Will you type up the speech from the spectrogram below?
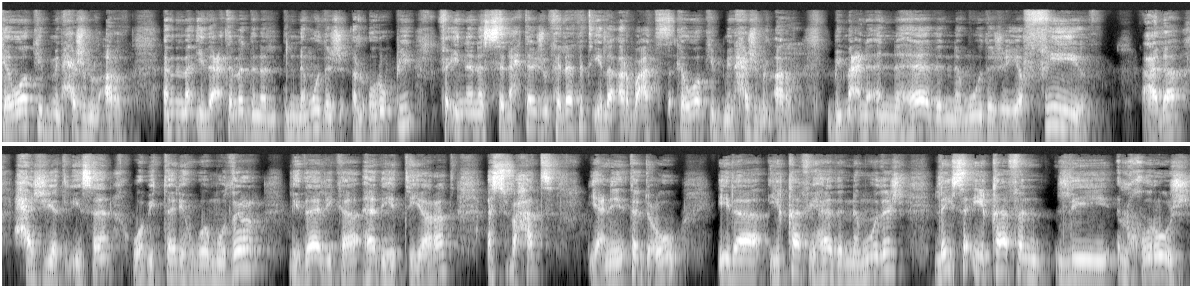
كواكب من حجم الأرض. أما إذا اعتمدنا النموذج الأوروبي فإننا سنحتاج ثلاثة إلى أربعة كواكب من حجم الأرض. بمعنى أن هذا النموذج يفيض على حاجية الإنسان وبالتالي هو مضر لذلك هذه التيارات أصبحت يعني تدعو إلى إيقاف هذا النموذج ليس ايقافا للخروج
